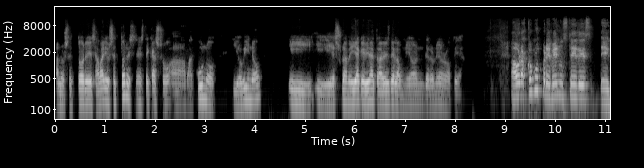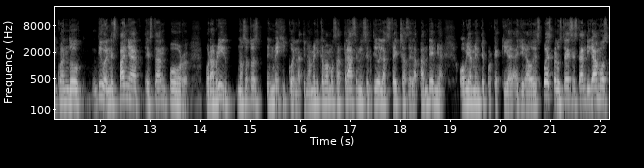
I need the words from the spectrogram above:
a los sectores, a varios sectores, en este caso a vacuno y ovino, y, y es una medida que viene a través de la Unión, de la Unión Europea. Ahora, ¿cómo prevén ustedes eh, cuando, digo, en España están por, por abrir, nosotros en México, en Latinoamérica, vamos atrás en el sentido de las fechas de la pandemia, obviamente porque aquí ha, llegado después, pero ustedes están, digamos,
